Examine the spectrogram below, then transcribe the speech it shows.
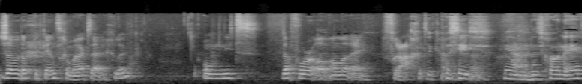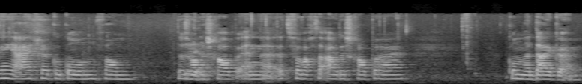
Zo hebben we dat bekendgemaakt eigenlijk. Om niet daarvoor al allerlei vragen te krijgen. Precies. Ja, dus gewoon even in je eigen cocon van de zwangerschap en eh, het verwachte ouderschap eh, kon duiken.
